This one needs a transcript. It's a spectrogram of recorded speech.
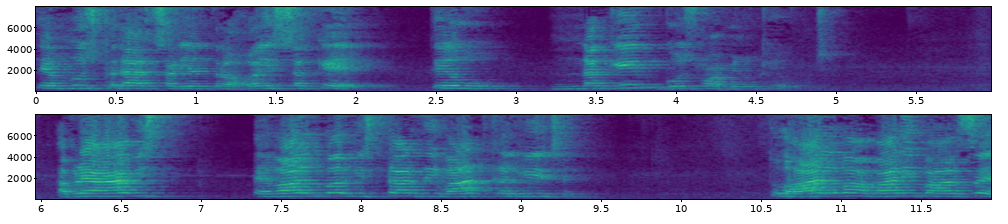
તેમનું જ કદાચ ષડયંત્ર હોઈ શકે તેવું નગીન ગોસ્વામીનું કહેવું છે. આપણે આ અહેવાલ પર વિસ્તારથી વાત કરવી છે. તો હાલમાં અમારી પાસે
